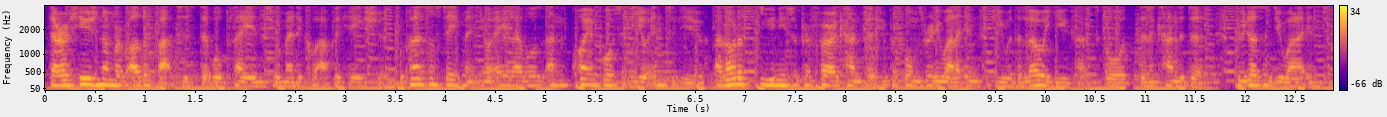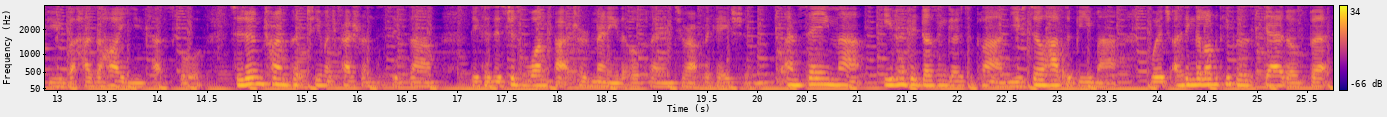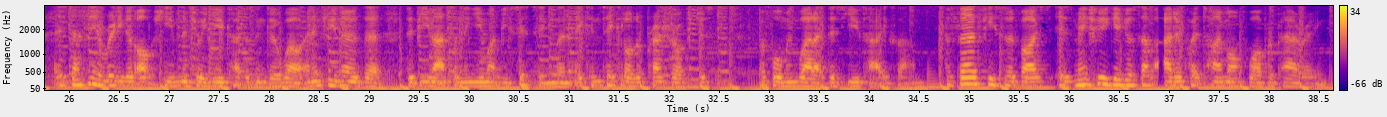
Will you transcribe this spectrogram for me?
there are a huge number of other factors that will play into your medical application. Your personal statement, your A levels, and quite importantly, your interview. A lot of unis would prefer a candidate who performs really well at interview with a lower UCAT score than a candidate who doesn't do well at interview but has a high UCAT score. So don't try and put too much pressure on this exam because it's just one factor of many that will play into your application. And saying that, even if it doesn't go to plan, you still have the BMAT, which I think a lot of people are scared of, but it's definitely a really good option even if your UCAT doesn't go well. And if you know that the BMAT something you might be sitting, then it can take a lot of pressure off just performing well at this UCAT exam. The third piece of advice is make sure you give yourself adequate time off while preparing.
